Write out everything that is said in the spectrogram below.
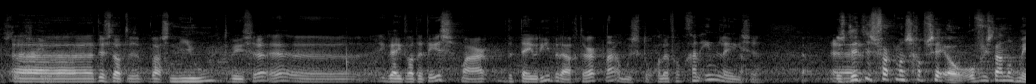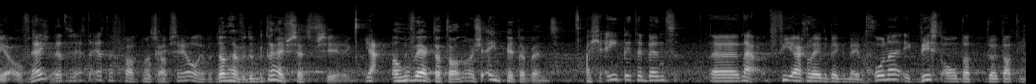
Dus dat. Eh, dus dat is- was nieuw, tenminste. Hè. Eh, ik weet wat het is, maar de theorie erachter, nou, moest ik toch wel even op gaan inlezen. dus Eh, dit is vakmanschap CO, of is daar nog meer over? Nee, dat is echt, echt een vakmanschap Oké. CO hebben. Dan hebben we de bedrijfscertificering. Ja, Maar hoe werkt dat dan als je één pitter bent? Als je één pitter bent, eh, nou, vier jaar geleden ben ik ermee begonnen. Ik wist al dat, dat, dat die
